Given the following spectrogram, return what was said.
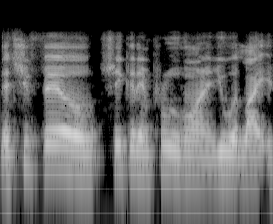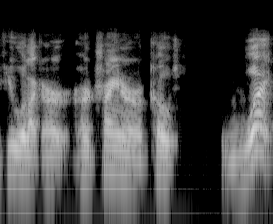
that you feel she could improve on and you would like if you were like her her trainer or coach, what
